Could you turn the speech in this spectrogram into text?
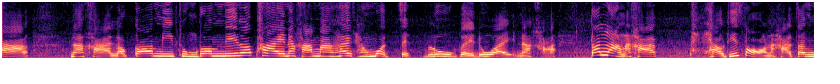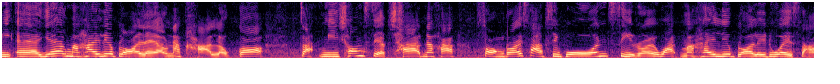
ทางนะคะ แล้วก็มีถุงลมนิรภัยนะคะ มาให้ทั้งหมด 7 ลูกเลยด้วยนะคะ ด้านหลังนะคะ แถวที่ 2 นะคะ จะมีแอร์แยกมาให้เรียบร้อยแล้วนะคะ แล้วก็จะมีช่องเสียบชาร์จนะคะ230 โวลต์ 400 วัตต์มาให้เรียบร้อยเลยด้วย สา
